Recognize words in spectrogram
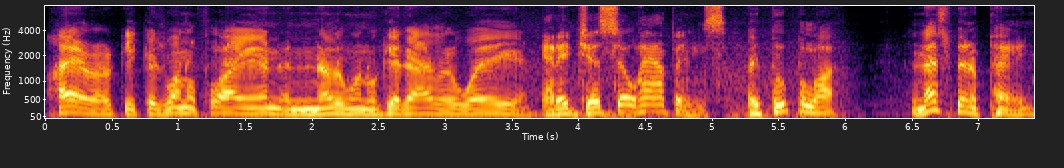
hierarchy because one will fly in and another one will get out of their way. And And it just so happens they poop a lot. And that's been a pain.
